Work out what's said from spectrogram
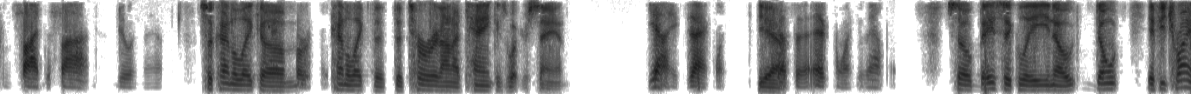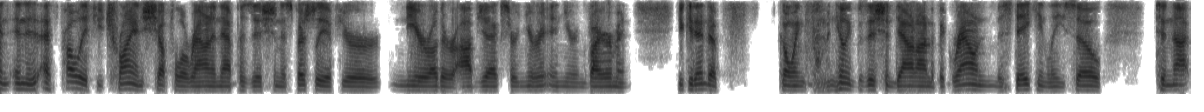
from side to side doing that. So kind of like, um, kind of like the, the turret on a tank is what you're saying. Yeah, exactly. Yeah. That's an excellent example. So basically, you know, don't if you try and, and probably if you try and shuffle around in that position, especially if you're near other objects or in your in your environment, you could end up going from a kneeling position down onto the ground mistakenly. So to not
